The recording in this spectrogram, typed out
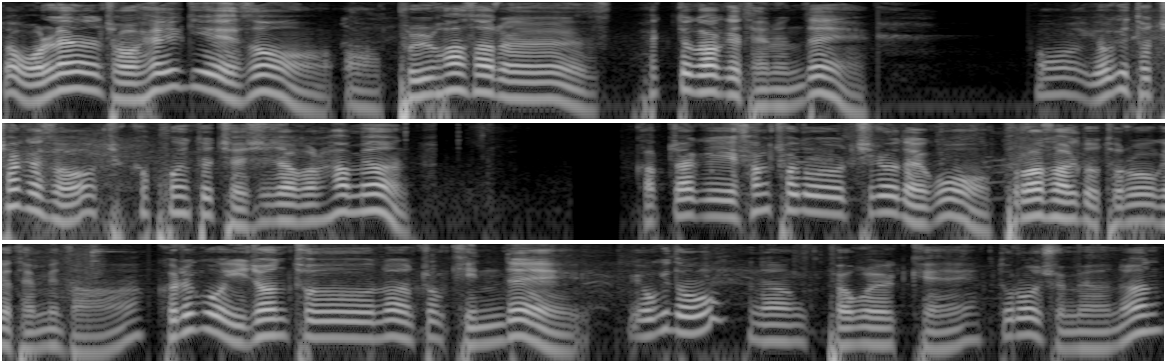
자 원래는 저 헬기에서 어, 불화살을 획득하게 되는데 어, 여기 도착해서 체크포인트 재시작을 하면 갑자기 상처도 치료되고 불화살도 들어오게 됩니다. 그리고 이 전투는 좀 긴데 여기도 그냥 벽을 이렇게 뚫어주면은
